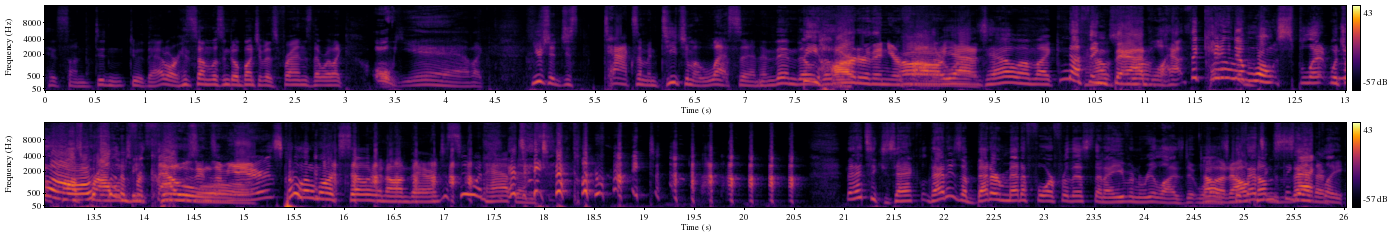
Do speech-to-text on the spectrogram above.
His son didn't do that, or his son listened to a bunch of his friends that were like, "Oh yeah, like you should just tax him and teach him a lesson, and then they'll be they'll- harder than your Oh father. yeah, was. tell him like Nothing bad strong- will happen. The kingdom won't split, which will cause problems for thousands of years. Put a little more accelerant on there and just see what happens. That's exactly right. That's exactly that is a better metaphor for this than I even realized it was. Oh, it that's comes together. exactly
